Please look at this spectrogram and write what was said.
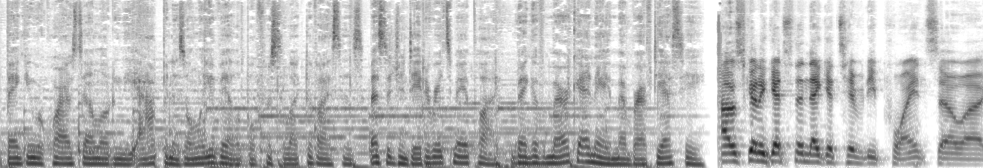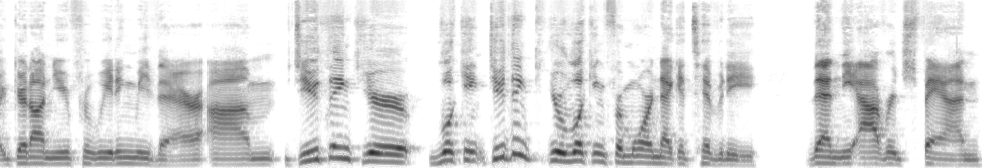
banking requires downloading the app and is only available for select devices. Message and data rates may apply. Bank of America and a member FDIC. I was going to get to the negativity point, so uh, good on you for leading me there. Um, do you think you're looking? Do you think you're looking for more negativity than the average fan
